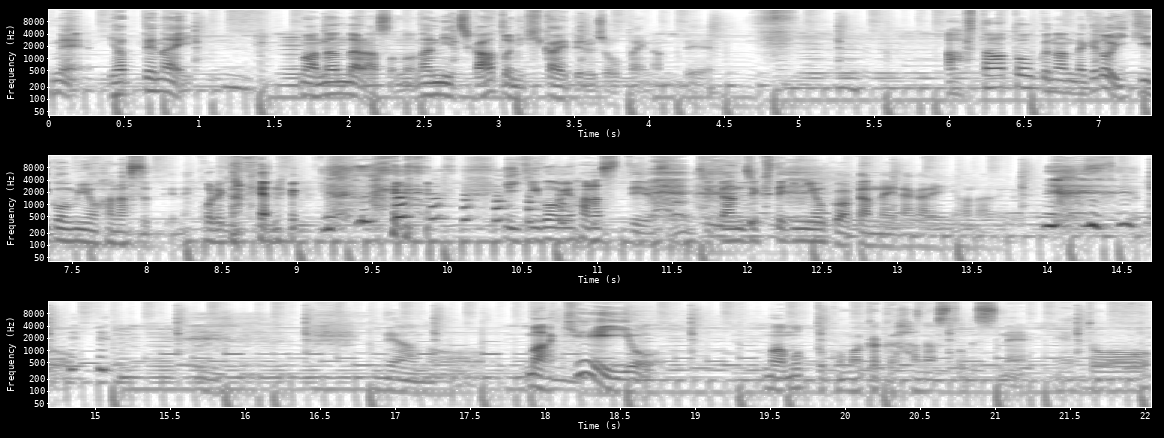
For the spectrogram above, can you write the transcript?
ねやってないまあなんならその何日か後に控えてる状態なんで。アフタートークなんだけど意気込みを話すっていうね。これからやる。意気込みを話すっていうその時間軸的によくわかんない流れにはなるんですけど、であのまあ経緯をまあ、もっと細かく話すとですね、えーと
